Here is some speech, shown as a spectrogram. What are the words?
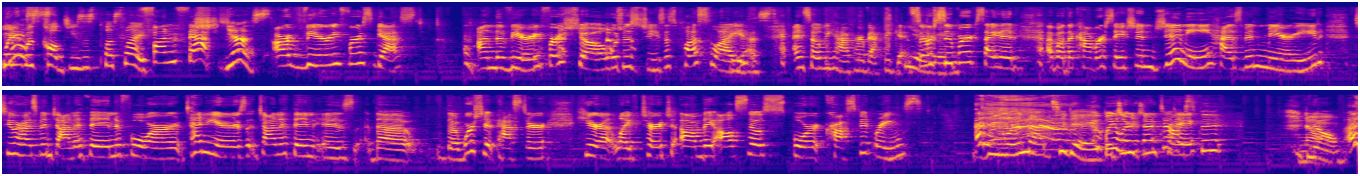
when Yes. it was called Jesus Plus Life? Fun fact. Yes. Our very first guest on the very first show, which was Jesus Plus Life. Yes. And so we have her back again. So we're super excited about the conversation. Jenny has been married to her husband Jonathan for 10 years. Jonathan is the the worship pastor here at Life Church. Um, they also sport CrossFit rings. We learned that today. But We do you do that today. CrossFit? No.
